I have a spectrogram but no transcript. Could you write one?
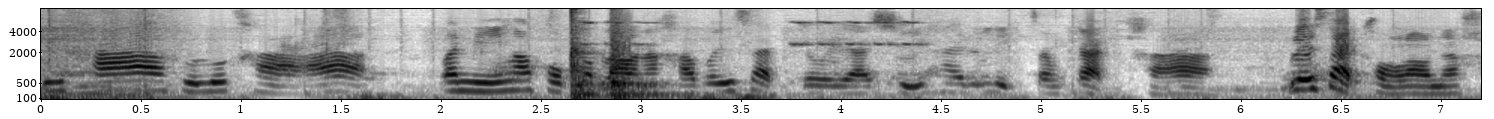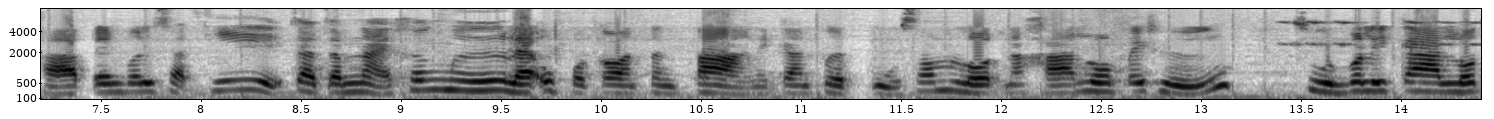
สดีค่ะ คุณลูกค้า วันนี้มาพบกับเรานะคะ บริษัทโดยาชิไฮดรอลิกจำกัดค่ะ บริษัทของเรานะคะ เป็นบริษัทที่จัดจำหน่ายเครื่องมือและอุปกรณ์ต่างๆ ในการเปิดอู่ซ่อมรถนะคะ รวมไปถึงศูนย์บริการรถ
